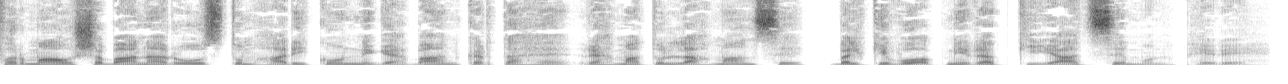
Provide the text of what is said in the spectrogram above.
فرماؤ شبانہ روز تمہاری کون نگہبان کرتا ہے رحمت اللہمان سے، بلکہ وہ اپنی رب کی یاد سے منہ پھیرے ہے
